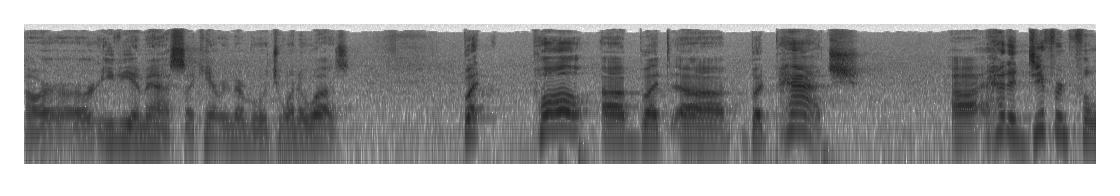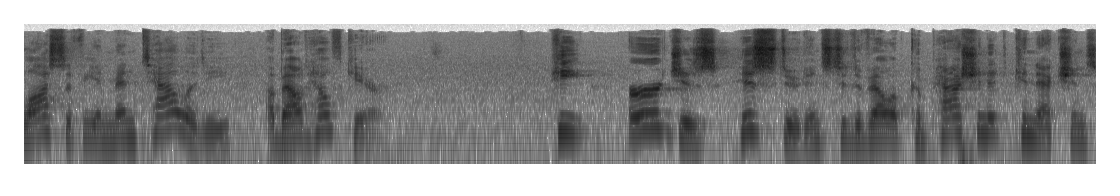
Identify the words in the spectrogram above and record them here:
or, or, EVMS. I can't remember which one it was. But Paul, uh, but, uh, but Patch uh, had a different philosophy and mentality about healthcare. He urges his students to develop compassionate connections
